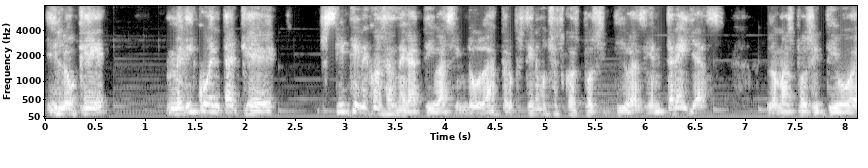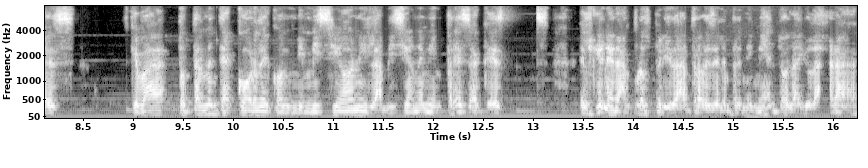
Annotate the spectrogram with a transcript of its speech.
Y lo que me di cuenta que sí tiene cosas negativas, sin duda, pero pues tiene muchas cosas positivas. Y entre ellas, lo más positivo es que va totalmente acorde con mi misión y la misión de mi empresa, que es el generar prosperidad a través del emprendimiento, el ayudar a,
